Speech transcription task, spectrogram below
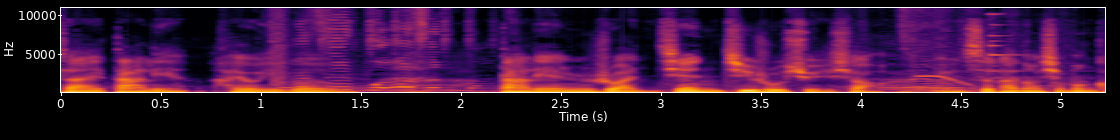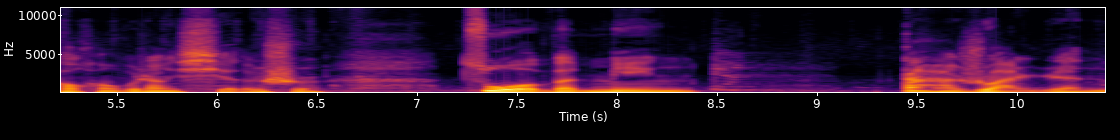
在大连还有一个。大连软件技术学校，有一次看到校门口横幅上写的是“做文明大软人”。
